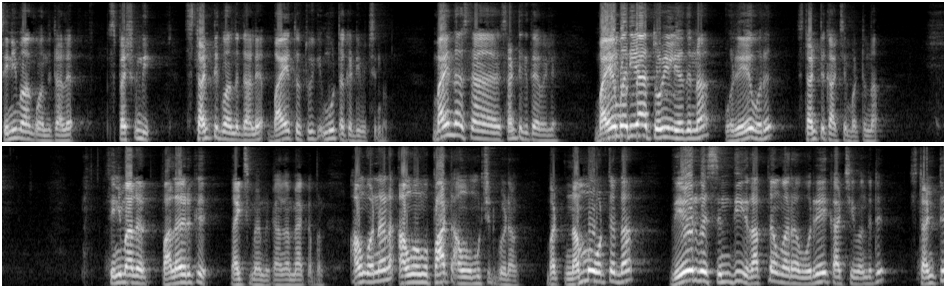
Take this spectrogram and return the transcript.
சினிமாவுக்கு வந்துட்டாலே ஸ்பெஷலி ஸ்டண்ட்டுக்கு வந்துட்டாலே பயத்தை தூக்கி மூட்டை கட்டி வச்சுருந்தோம் பயந்தா ஸ்டண்ட்டுக்கு தேவையில்லை. பயமறியா தொழில் எதுன்னா ஒரே ஒரு ஸ்டண்ட் காட்சி மட்டும்தான். சினிமாவில் பல இருக்கு. லைட்ஸ் மேன் இருக்காங்க மேக்கப் அவங்க என்னன்னா அவங்கவுங்க பாட்டு அவங்க முடிச்சுட்டு போயிடுவாங்க. பட் நம்ம ஒருத்தர் தான் வேர்வை சிந்தி ரத்தம் வர ஒரே காட்சி வந்துட்டு ஸ்டண்ட்டு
